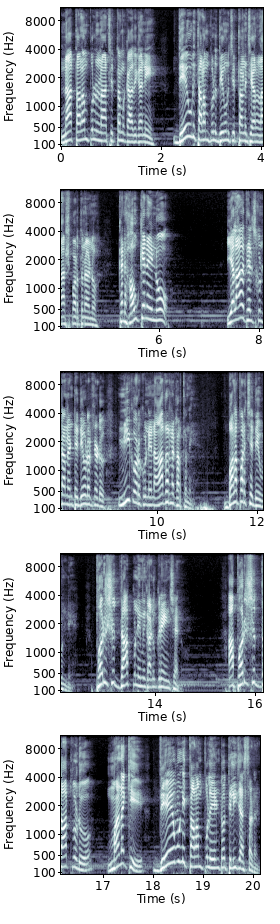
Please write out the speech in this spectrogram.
నా తలంపులు నా చిత్తం కాదు కానీ దేవుని తలంపులు దేవుని చిత్తాన్ని చేయాలని ఆశపడుతున్నాను. కానీ హౌ కెన్ ఐ నో ఎలా తెలుసుకుంటానంటే దేవుడు అంటున్నాడు మీ కొరకు నేను ఆదరణకర్తని బలపరిచే దేవుణ్ణి పరిశుద్ధాత్మని మీకు అనుగ్రహించాను. ఆ పరిశుద్ధాత్ముడు మనకి దేవుని తలంపులు ఏంటో తెలియజేస్తాడండి.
